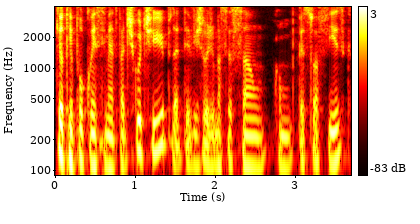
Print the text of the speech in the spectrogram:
que eu tenho pouco conhecimento para discutir, apesar de ter visto hoje uma sessão como pessoa física,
